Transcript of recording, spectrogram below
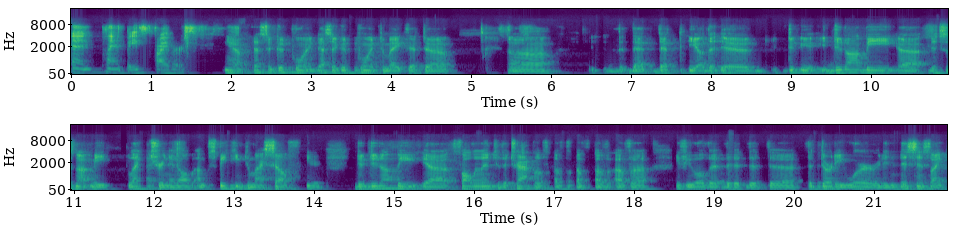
than plant based fibers. Yeah, that's a good point. That's a good point to make that. Uh, uh, that that you know the, uh, do, do not be uh, this is not me lecturing at all. I'm speaking to myself here. Do, do not be uh, fall into the trap of of of of, of uh, if you will, the, the the the the dirty word. In this sense, like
